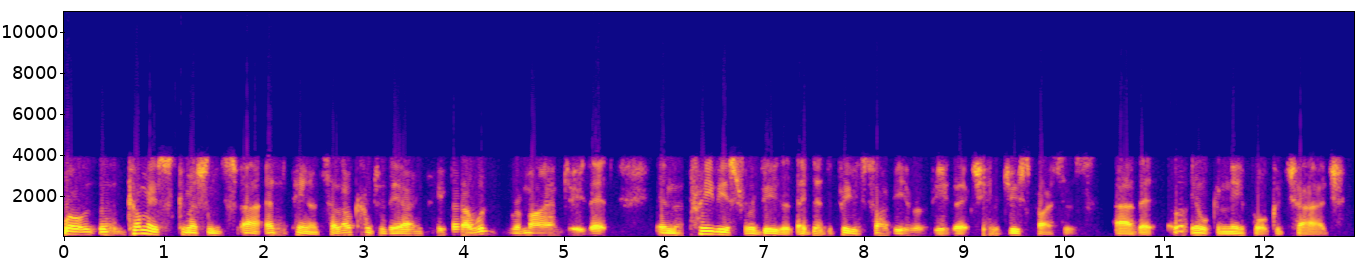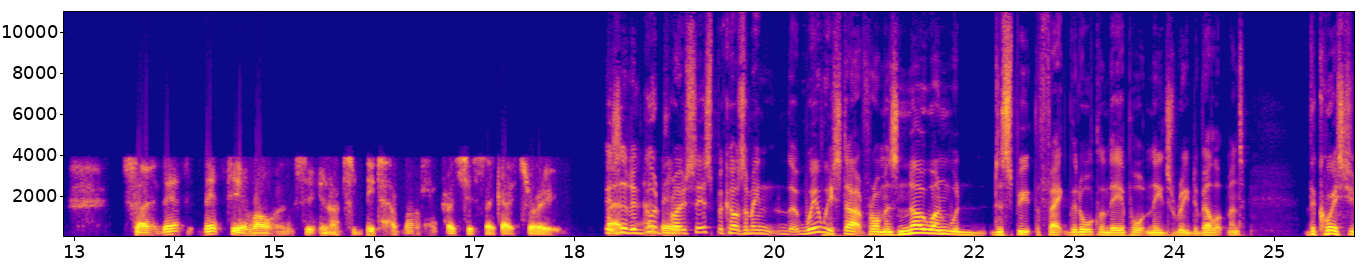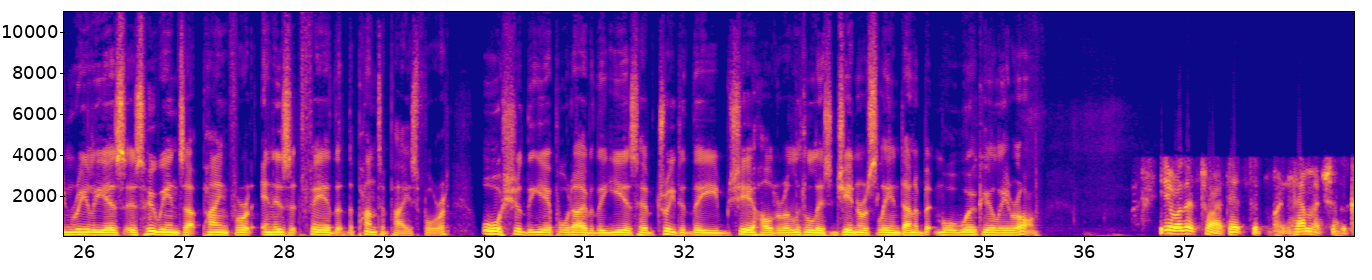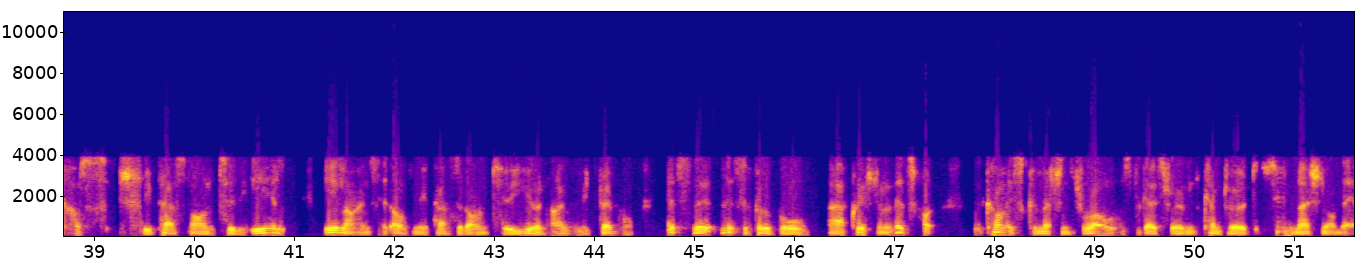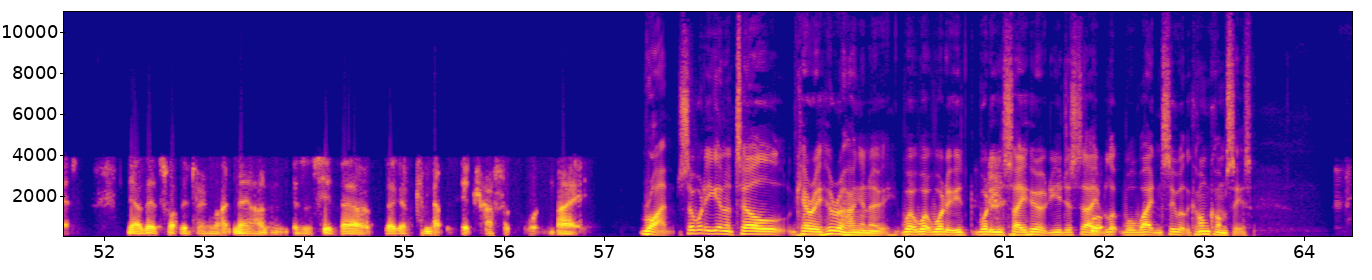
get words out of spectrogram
Well, the Commerce Commission's uh, independent, so they'll come to their own view. But I would remind you that in the previous review that they did, the previous five-year review, they actually reduced prices uh, that Auckland Airport could charge. So that that's their role, and you know, it's a detailed modelling process they go through. Is it a good process? Because, I mean, where we start from is no one would dispute the fact that Auckland Airport needs redevelopment. The question really is, is who ends up paying for it and is it fair that the punter pays for it? Or should the airport over the years have treated the shareholder a little less generously and done a bit more work earlier on? Yeah, well, that's right. That's the point. How much of the costs should be passed on to the air, airlines that ultimately pass it on to you and I when we travel? That's the that's the critical uh, question, and that's what the Commerce Commission's role is to go through and come to a determination on that. Now, that's what they're doing right now, and as I said, they're, they're going to come up with their draft report in May. Right. So, what are you going to tell Carrie Hurihanganui? What, what, what, do you what do you say her? You just say, well, look, we'll wait and see what the ComCom says.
